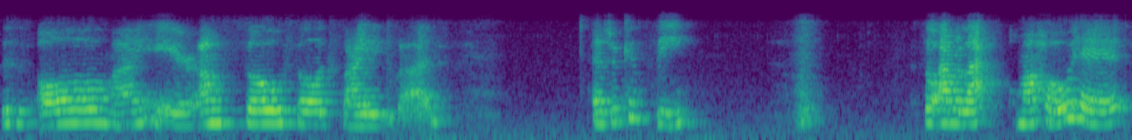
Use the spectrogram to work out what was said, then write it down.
This is all my hair. I'm so, so excited, you guys. As you can see. So I relaxed my whole head,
